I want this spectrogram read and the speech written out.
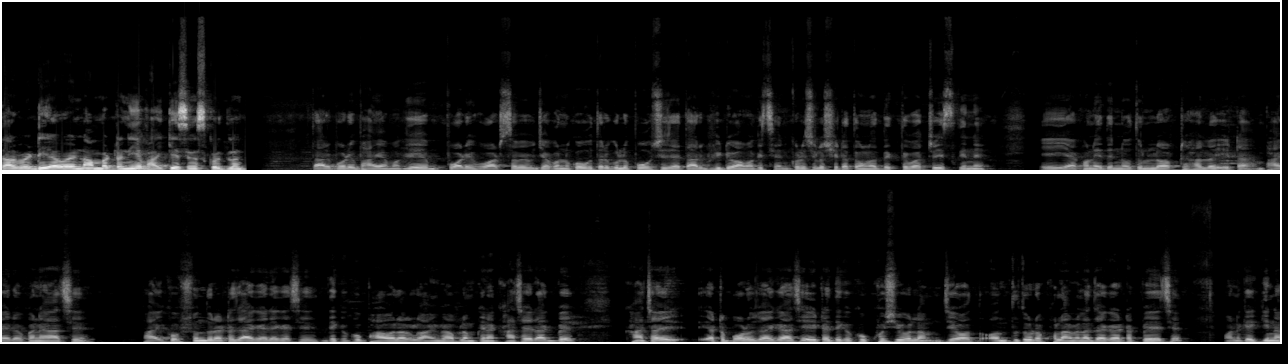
তারপরে ডিআইওয়াইয়ের নাম্বারটা নিয়ে ভাইকে এস এম এস করে দিলাম। তারপরে ভাই আমাকে পরে হোয়াটসঅ্যাপে যখন কবুতরগুলো পৌঁছে যায়, তার ভিডিও আমাকে সেন্ড করেছিল, সেটা তোমরা দেখতে পাচ্ছ স্ক্রিনে এই এখন এদের নতুন লফট হলো, এটা ভাইয়ের ওখানে আছে। ভাই খুব সুন্দর একটা জায়গায় রেখেছে, দেখে খুব ভালো লাগল। আমি ভাবলাম কিনা খাঁচায় রাখবে। খাঁচায় একটা বড় জায়গা আছে, এটা দেখে খুব খুশি হলাম যে অন্তত ওরা খোলামেলা জায়গাটা পেয়েছে। অনেকে কিনা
